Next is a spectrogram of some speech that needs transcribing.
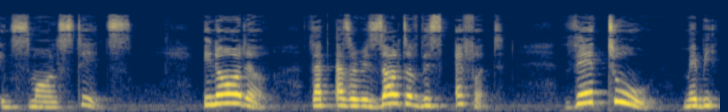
in small states, in order that as a result of this effort, they too may be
